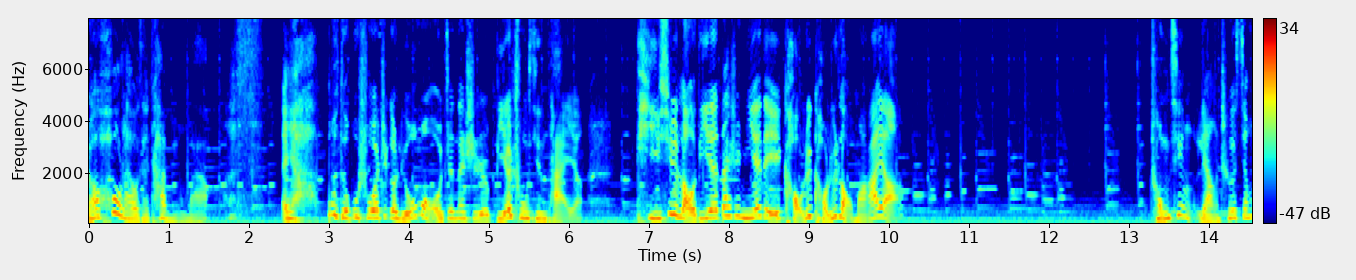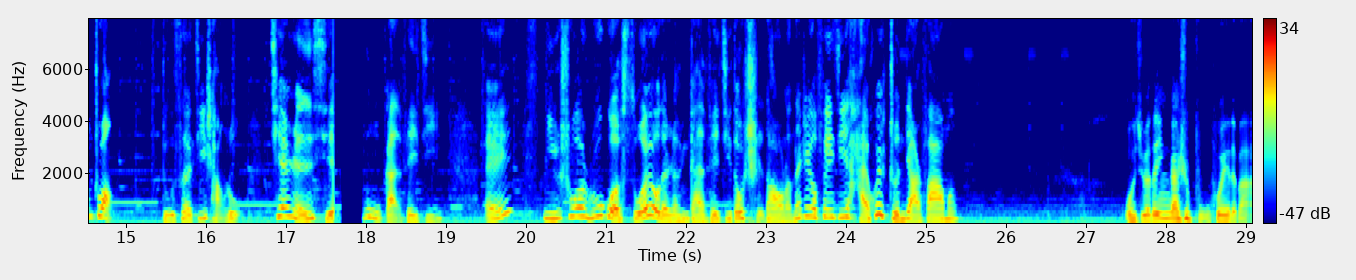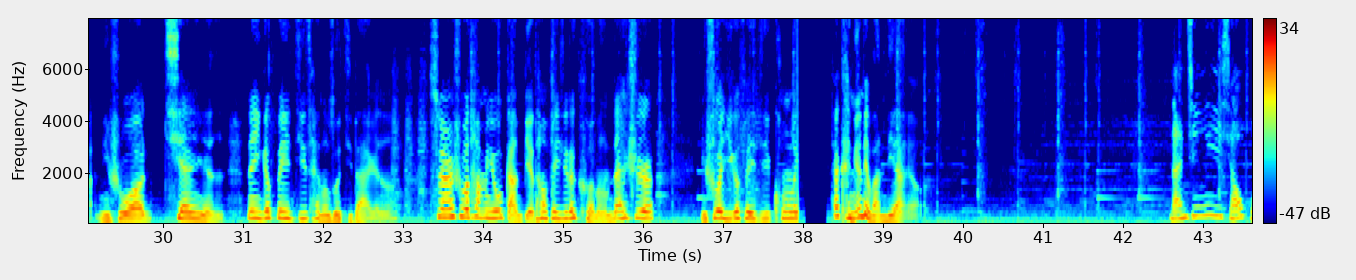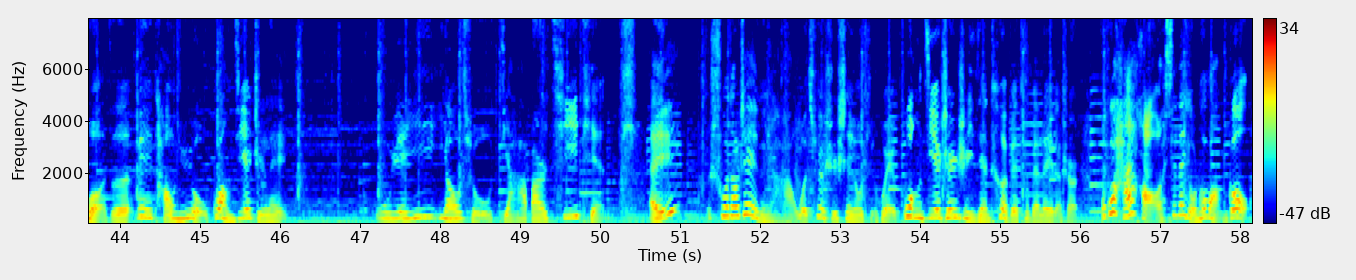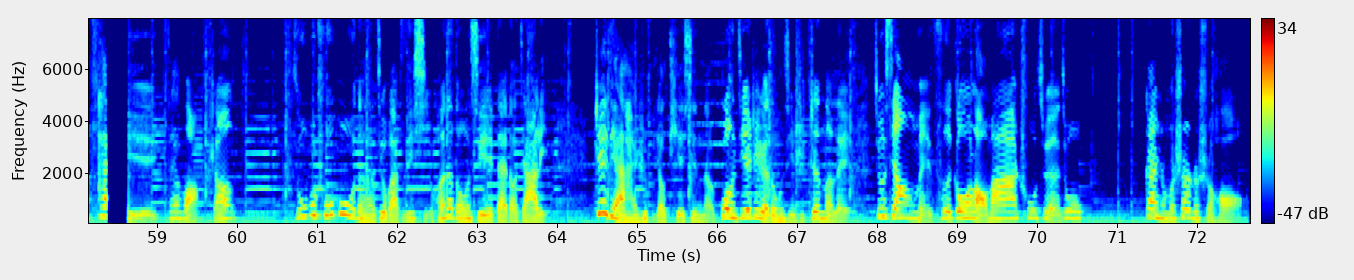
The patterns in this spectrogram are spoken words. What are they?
然后后来我才看明白啊，哎呀，不得不说这个刘某真的是别出心裁呀，体恤老爹，但是你也得考虑考虑老妈呀。重庆两车相撞，堵塞机场路，千人携物赶飞机。哎，你说如果所有的人赶飞机都迟到了，那这个飞机还会准点发吗？我觉得应该是不会的吧？你说千人，那一个飞机才能坐几百人啊？虽然说他们有赶别趟飞机的可能，但是你说一个飞机空了，他肯定得晚点呀。南京一小伙子为讨女友逛街之类，五月一要求加班七天。哎，说到这个呀，我确实深有体会，逛街真是一件特别特别累的事儿。不过还好，现在有了网购，可以在网上足不出户的就把自己喜欢的东西带到家里，这点还是比较贴心的。逛街这个东西是真的累，就像每次跟我老妈出去就干什么事儿的时候，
